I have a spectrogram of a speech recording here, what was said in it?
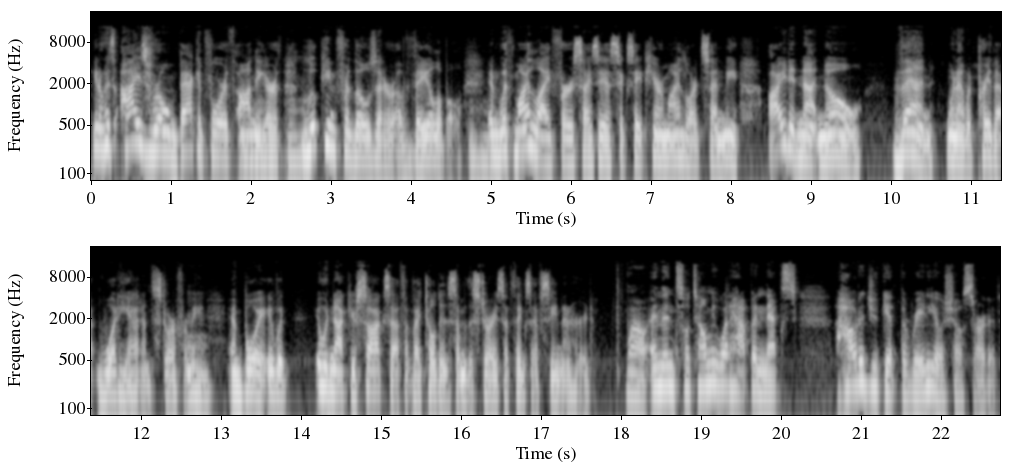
You know, His eyes roam back and forth on the mm-hmm. earth, mm-hmm. looking for those that are available. Mm-hmm. And with my life verse, Isaiah six eight, "Here, my Lord, send me." I did not know then when I would pray that what He had in store for me. Mm. And boy, it would it would knock your socks off if I told you some of the stories of things I've seen and heard. Wow. And then, so tell me what happened next. How did you get the radio show started?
